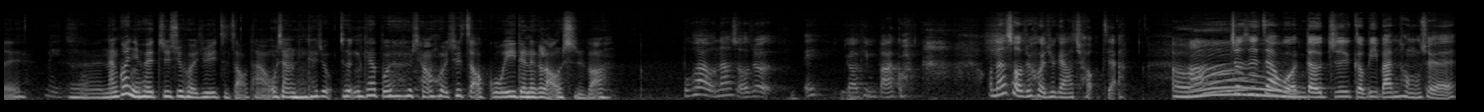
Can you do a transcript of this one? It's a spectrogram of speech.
哎。没错，嗯，难怪你会继续回去一直找他。我想你应该就就应该不会想要回去找国一的那个老师吧？不会，我那时候就哎，不要听八卦，我那时候就回去跟他吵架。哦，就是在我得知隔壁班同学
